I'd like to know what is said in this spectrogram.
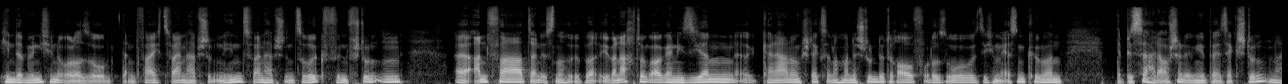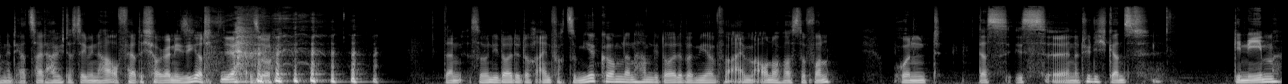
hinter München oder so, dann fahre ich zweieinhalb Stunden hin, zweieinhalb Stunden zurück, fünf Stunden. äh, Anfahrt, dann ist noch Über Übernachtung organisieren, äh, keine Ahnung, steckst du noch mal eine Stunde drauf oder so, sich um Essen kümmern. Da bist du halt auch schon irgendwie bei sechs Stunden und in der Zeit habe ich das Seminar auch fertig organisiert. Ja. Also dann sollen die Leute doch einfach zu mir kommen, dann haben die Leute bei mir im Verein auch noch was davon. Und das ist äh, natürlich ganz genehm,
